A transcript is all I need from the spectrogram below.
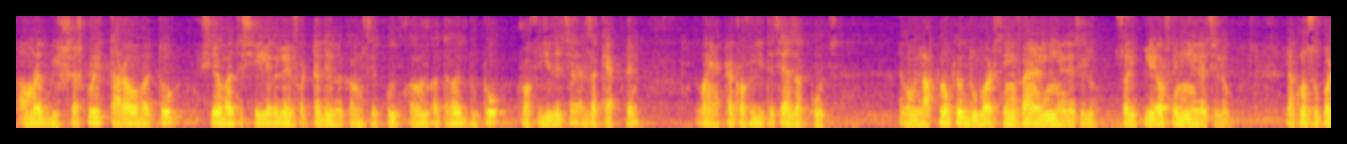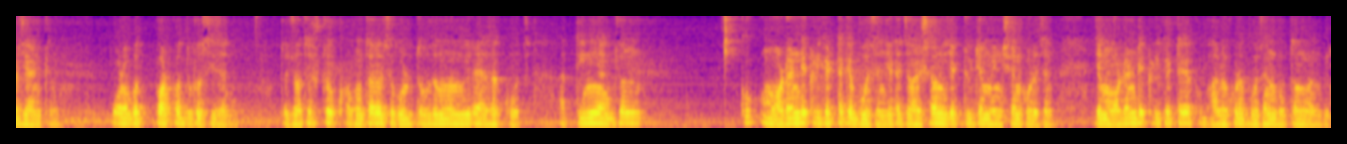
আমরা বিশ্বাস করি তারাও হয়তো, সে হয়তো সেই লেভেলের এফার্টটা দেবে। কারণ সে কল- কলকাতার হয়ে দুটো ট্রফি জিতেছে অ্যাজ আ ক্যাপ্টেন এবং একটা ট্রফি জিতেছে অ্যাজ আ কোচ এবং লখনৌকেও দুবার সেমিফাইনাল নিয়ে গেছিল। সরি প্লে অফে নিয়ে গেছিল লখনৌ সুপার জায়ান্টকেও পরবর্তী পরপর দুটো সিজনে তো যথেষ্ট ক্ষমতা রয়েছে গৌতম গম্ভীরের অ্যাজ আ কোচ আর তিনি একজন খুব মডার্ন ডে ক্রিকেটটাকে বোঝেন, যেটা জয়সাও নিজের টুইটে মেনশন করেছেন, যে মডার্ন ডে ক্রিকেটটাকে খুব ভালো করে বোঝেন গৌতম গম্ভীর।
